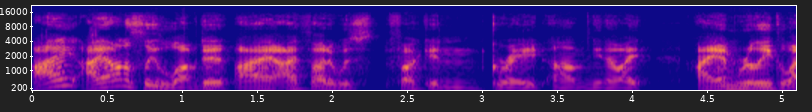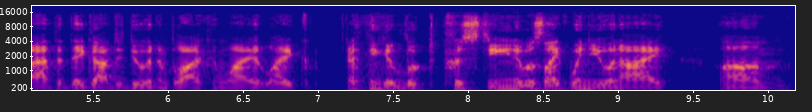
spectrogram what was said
I I honestly loved it. I I thought it was fucking great. Um, you know, I I am really glad that they got to do it in black and white. Like I think it looked pristine. It was like when you and I um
